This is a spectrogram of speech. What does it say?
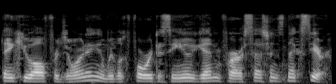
thank you all for joining and we look forward to seeing you again for our sessions next year.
